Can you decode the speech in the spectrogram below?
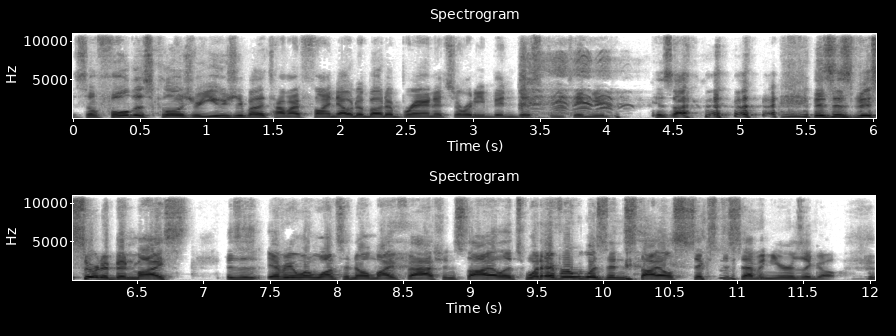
so full disclosure usually by the time i find out about a brand it's already been discontinued because i this has been, sort of been my this is everyone wants to know my fashion style. It's whatever was in style six to seven years ago.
